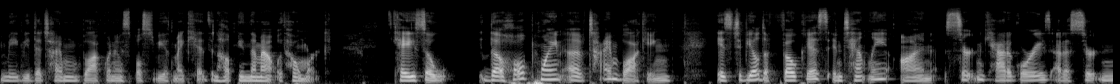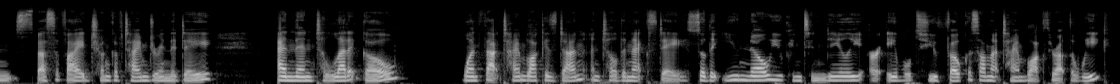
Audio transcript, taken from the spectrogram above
maybe the time block when I'm supposed to be with my kids and helping them out with homework. Okay, so the whole point of time blocking is to be able to focus intently on certain categories at a certain specified chunk of time during the day and then to let it go once that time block is done until the next day so that you know you continually are able to focus on that time block throughout the week.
